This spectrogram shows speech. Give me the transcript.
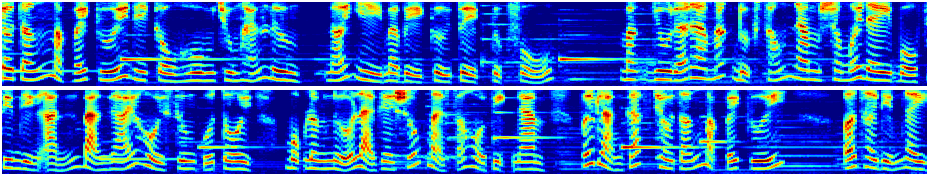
Châu Tấn mặc váy cưới đi cầu hôn Trung Hán Lương, nói gì mà bị cự tuyệt cực phủ. Mặc dù đã ra mắt được 6 năm sau mới đây, bộ phim điện ảnh Bạn gái hồi xuân của tôi một lần nữa lại gây sốt mạng xã hội Việt Nam với đoạn cắt Châu Tấn mặc váy cưới. Ở thời điểm này,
